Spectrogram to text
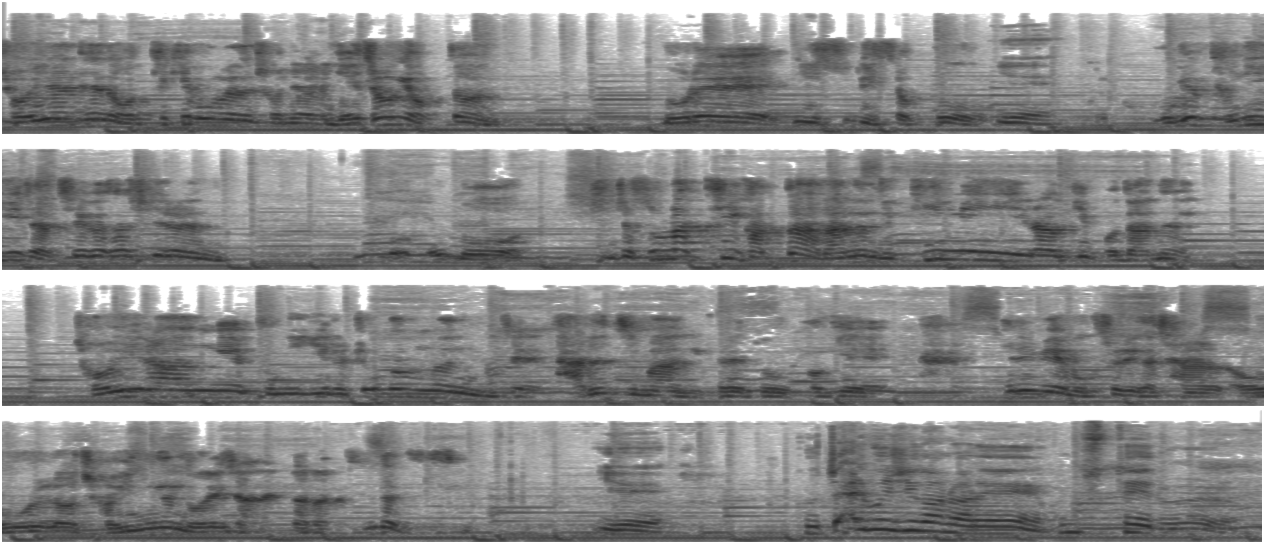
저희한테는 어떻게 보면 전혀 예정이 없던 노래일 수도 있었고 예. 곡의 분위기 자체가 사실은 뭐, 뭐 진짜 솔라티 같다라는 느낌이라기보다는 저희랑의 분위기를 조금은 이제 다르지만 그래도 거기에 혜림이의 목소리가 잘 어울러져 있는 노래지 않을까라는 생각이 있습니다. 예. 그 짧은 시간 안에 홈스테이를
